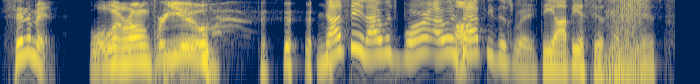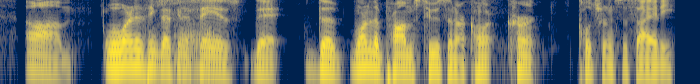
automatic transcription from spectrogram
cinnamon, what went wrong for you? Nothing. I was born. I was Uh, happy this way. the obvious assumption is, um, well, one of the things I was going to say is that the one of the problems too is in our cur- current culture and society,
